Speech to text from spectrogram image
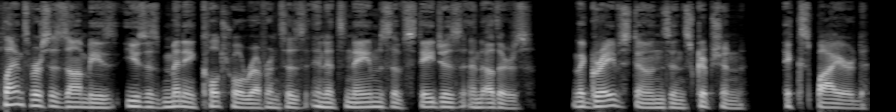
Plants vs. Zombies uses many cultural references in its names of stages and others. The gravestone's inscription, expired,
